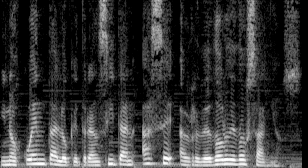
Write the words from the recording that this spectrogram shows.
y nos cuenta lo que transitan hace alrededor de dos años.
